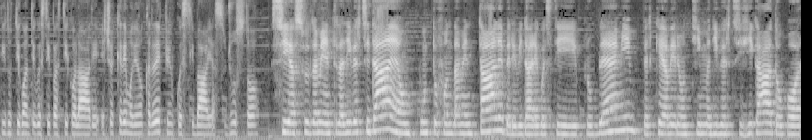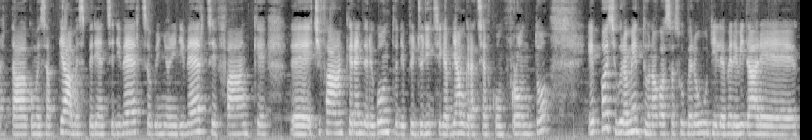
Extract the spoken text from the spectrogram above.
di tutti quanti questi particolari e cercheremo di non cadere più in questi bias, giusto? Sì, assolutamente. La diversità è un punto fondamentale per evitare questi problemi, perché avere un team diversificato porta, come sappiamo, esperienze diverse, opinioni diverse e fa anche, eh, ci fa anche rendere conto dei pregiudizi che abbiamo grazie al confronto. E poi sicuramente una cosa super utile per evitare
